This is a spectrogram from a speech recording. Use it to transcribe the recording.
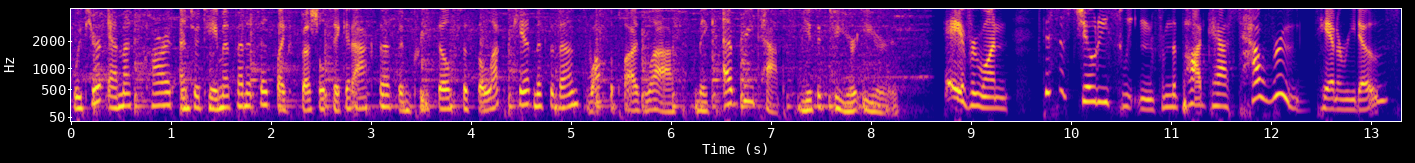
With your Amex card, entertainment benefits like special ticket access and pre-sales to select campus events while supplies last, make every tap music to your ears. Hey everyone, this is Jodie Sweetin from the podcast How Rude, Tanneritos.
